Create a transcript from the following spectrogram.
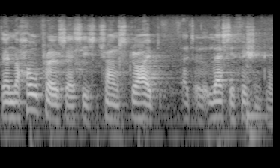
then the whole process is transcribed less efficiently.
